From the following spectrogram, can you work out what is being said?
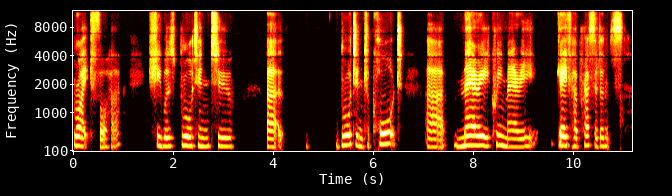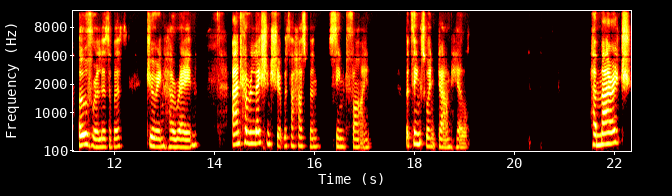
bright for her. She was brought into uh, brought into court. Uh, Mary, Queen Mary, gave her precedence over Elizabeth during her reign. and her relationship with her husband seemed fine, but things went downhill. Her marriage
